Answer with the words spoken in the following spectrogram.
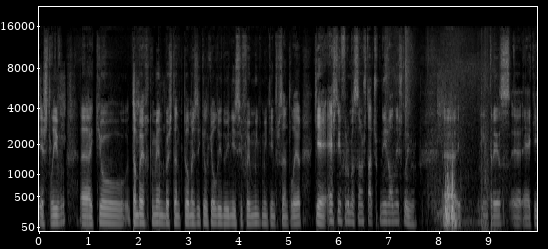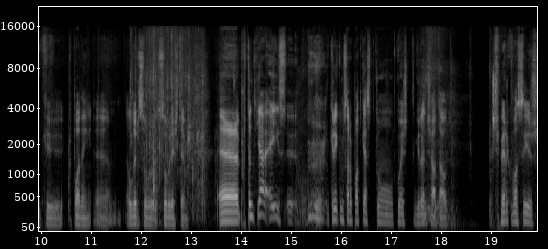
este livro, uh, que eu também recomendo bastante, pelo menos daquilo que eu li do início, foi muito, muito interessante ler, que é, esta informação está disponível neste livro. Uh, interesse é aqui que, que podem ler sobre, sobre este tema. portanto, yeah, é isso. queria começar o podcast com, com este grande shout-out. Espero que vocês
